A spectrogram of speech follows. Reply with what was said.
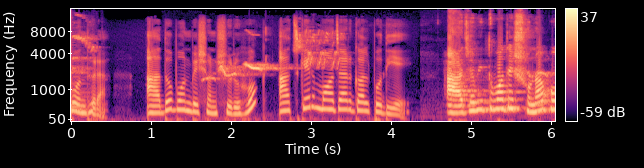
বন্ধুরা। আদব অন্বেষণ শুরু হোক আজকের মজার গল্প দিয়ে। আজ আমি তোমাদের শোনাবো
